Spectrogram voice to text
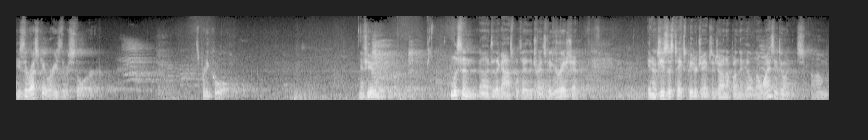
He's the rescuer, He's the restorer. It's pretty cool. If you listen uh, to the gospel today, the transfiguration, you know, Jesus takes Peter, James, and John up on the hill. Now, why is he doing this? Um,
